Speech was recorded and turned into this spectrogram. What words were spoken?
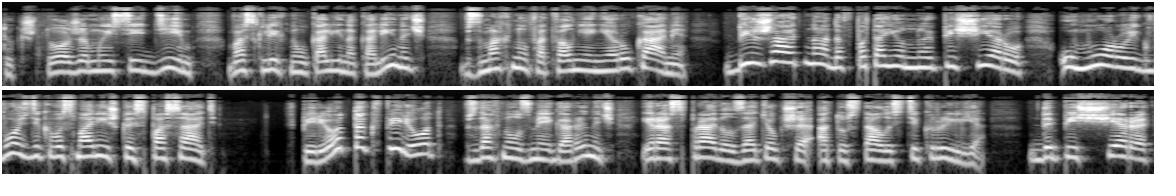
«Так что же мы сидим?» — воскликнул Калина Калиныч, взмахнув от волнения руками. «Бежать надо в потаенную пещеру, умору и Гвоздикова с Маришкой спасать». «Вперед так вперед!» — вздохнул Змей Горыныч и расправил затекшие от усталости крылья. «До пещеры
